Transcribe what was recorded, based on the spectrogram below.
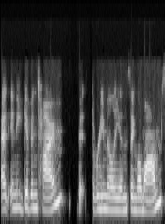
at any given time 3 million single moms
